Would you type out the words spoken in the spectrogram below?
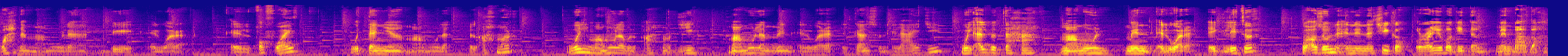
واحدة معمولة بالورق ال off white والتانية معمولة بالأحمر. والمعمولة بالأحمر دي معمولة من الورق ال Canson العادي والقلب بتاعها معمول من الورق ال glitter. وأظن إن النتيجة قريبة جدا من بعضها.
